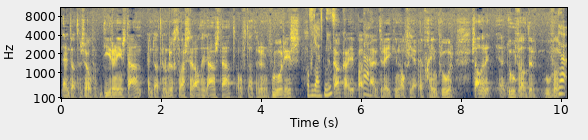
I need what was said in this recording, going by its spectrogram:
En dat er zoveel dieren in staan. En dat er een luchtwasser altijd aanstaat. Of dat er een vloer is. Of juist niet. En dan kan je pas ja. uitrekenen of je hebt geen vloer. Ze hadden hoeveel, de, hoeveel, ja.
